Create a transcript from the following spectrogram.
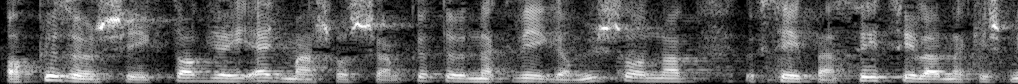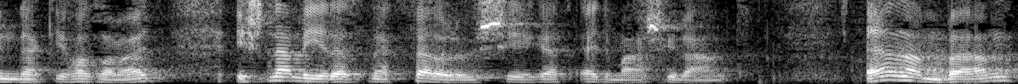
a közönség tagjai egymáshoz sem kötődnek, vége a műsornak, ők szépen szétszélednek, és mindenki hazamegy, és nem éreznek felelősséget egymás iránt. Ellenben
